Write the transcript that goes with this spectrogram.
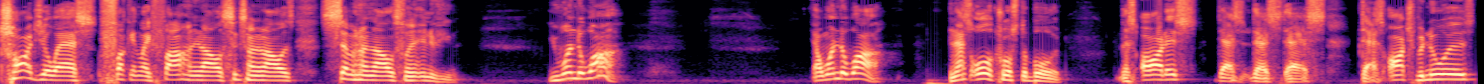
charge your ass fucking like five hundred dollars, six hundred dollars, seven hundred dollars for an interview. You wonder why. I wonder why. And that's all across the board. That's artists, that's that's that's that's entrepreneurs,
